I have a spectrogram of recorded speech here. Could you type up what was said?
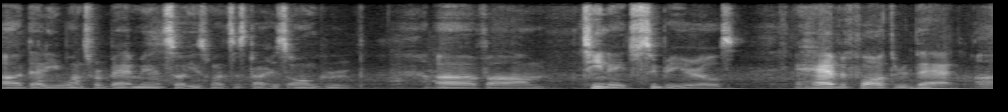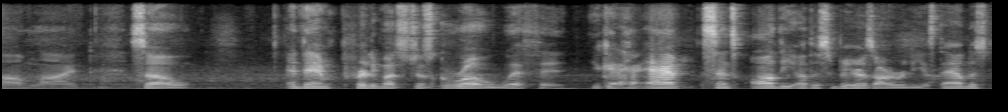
uh, that he wants for Batman. So he's wants to start his own group of um, teenage superheroes and have it fall through that um, line. So and then pretty much just grow with it. You can have since all the other superheroes are already established,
